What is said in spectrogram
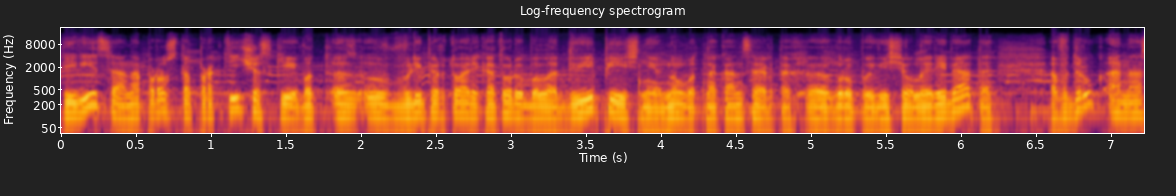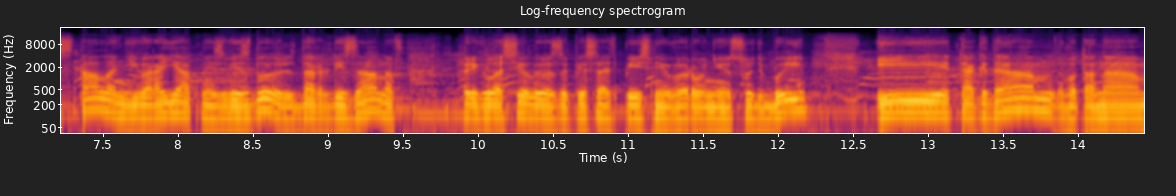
певица, она просто практически, вот э, в репертуаре которой было две песни, ну вот на концертах э, группы «Веселые ребята», вдруг она стала невероятной звездой. Эльдар Рязанов пригласил ее записать песню «В иронию судьбы». И тогда вот она,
